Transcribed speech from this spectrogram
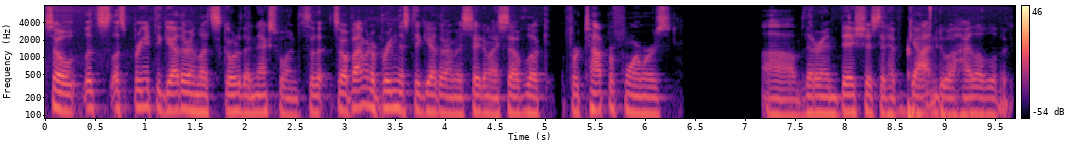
So let's let's bring it together and let's go to the next one. So that, so if I'm going to bring this together, I'm going to say to myself, look, for top performers um, that are ambitious that have gotten to a high level of,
